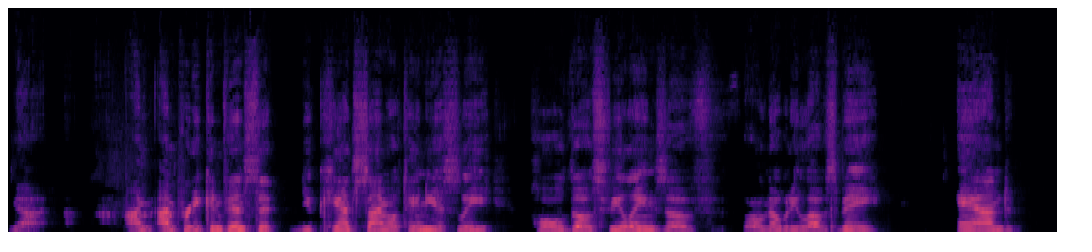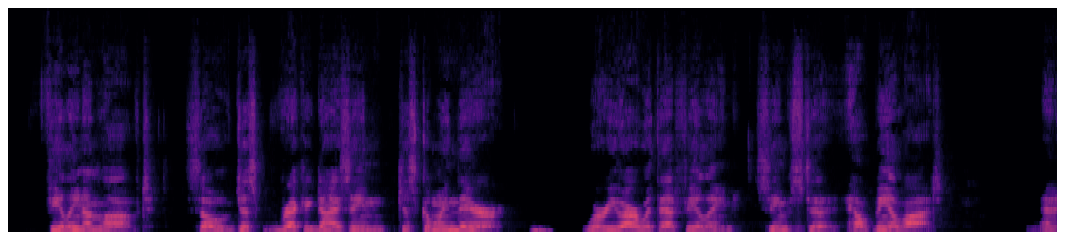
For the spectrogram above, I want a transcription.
Yeah, I'm I'm pretty convinced that you can't simultaneously hold those feelings of well nobody loves me and feeling unloved. So just recognizing, just going there where you are with that feeling seems to help me a lot. And,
